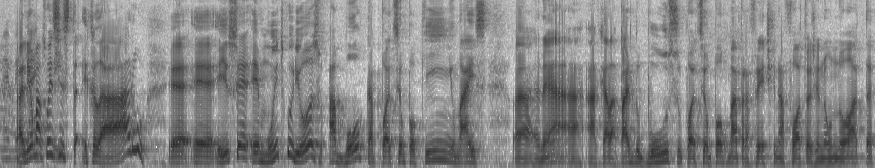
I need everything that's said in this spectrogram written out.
É verdade, Ali é uma coisa. Pi. esta- Claro, é, é, isso é, é muito curioso. A boca pode ser um pouquinho mais. ah, né, a- aquela parte do buço pode ser um pouco mais para frente que na foto a gente não nota.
